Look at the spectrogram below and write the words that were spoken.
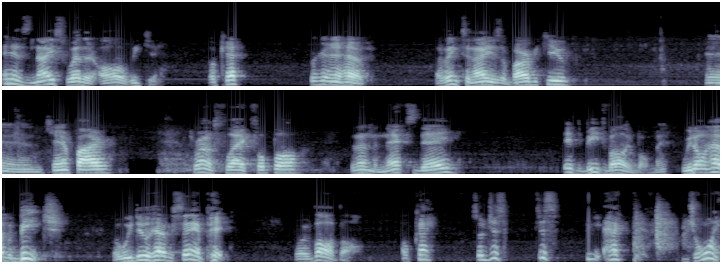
and it's nice weather all weekend. Okay? We're gonna have I think tonight is a barbecue and campfire. Tomorrow's flag football. And then the next day, it's beach volleyball, man. We don't have a beach, but we do have a sand pit or volleyball. Okay? So just just be active. Join.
